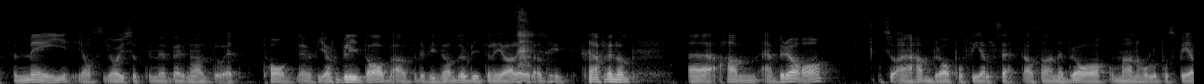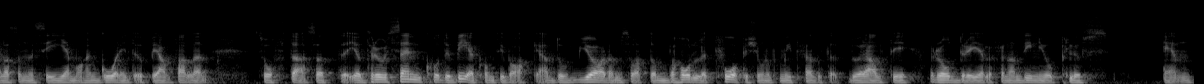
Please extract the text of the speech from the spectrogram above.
för mig, jag, jag har ju suttit med Bernardo ett tag nu. Jag blir inte av med honom för det finns andra byten att göra hela tiden. Även om han är bra så är han bra på fel sätt. Alltså han är bra om han håller på att spela som en CM och han går inte upp i anfallen så ofta. Så att jag tror sen KDB kom tillbaka, då gör de så att de behåller två personer på mittfältet. Då är det alltid Rodri eller Fernandinho plus en.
